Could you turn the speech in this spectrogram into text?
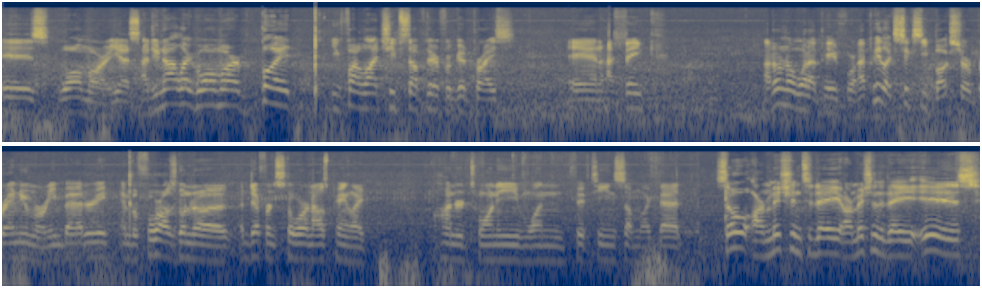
is Walmart. Yes, I do not like Walmart, but you can find a lot of cheap stuff there for a good price. And I think, I don't know what I paid for. I paid like 60 bucks for a brand new marine battery. And before I was going to a, a different store and I was paying like 120, 115, something like that. So our mission today, our mission today is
